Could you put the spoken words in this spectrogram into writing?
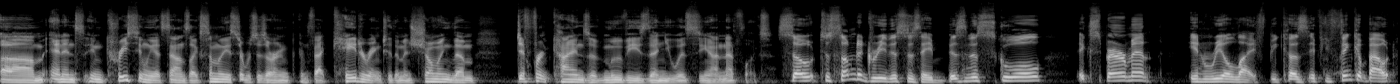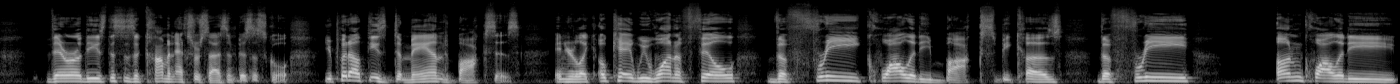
Um, and in, increasingly, it sounds like some of these services are, in, in fact, catering to them and showing them different kinds of movies than you would see on Netflix. So, to some degree, this is a business school experiment in real life because if you think about there are these, this is a common exercise in business school. You put out these demand boxes and you're like, okay, we want to fill the free quality box because the free unquality.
